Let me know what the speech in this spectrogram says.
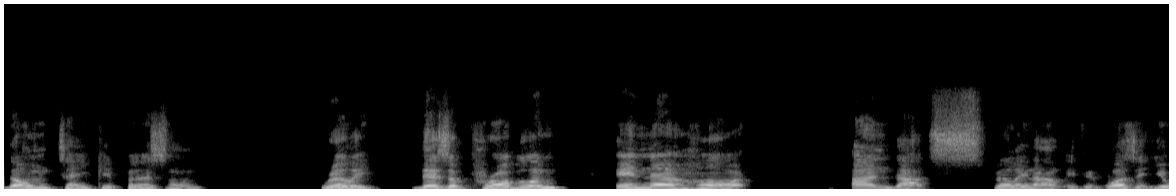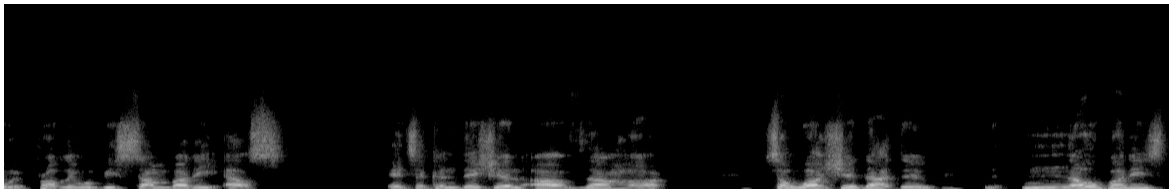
Don't take it personally. Really, there's a problem in their heart, and that's spilling out. If it wasn't you, it probably would be somebody else. It's a condition of the heart. So, what should that do? Nobody's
